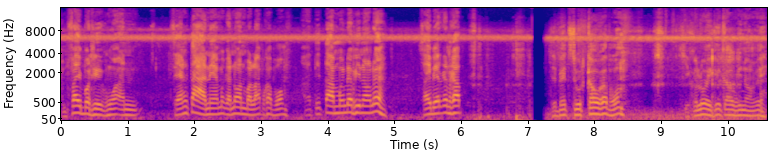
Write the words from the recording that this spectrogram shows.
คันไฟบ่ถือหัวอันแสงตาเนี่ยมันก็นอนบ่หลับครับผมอ่าติดตามมึงเด้อพี่น้องเด้อใส่เบ็ดกันครับจะเบ็ดสูตรเก่าครับผม ขี่กระโลยคือเก่าพี่น้องเอ้ย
